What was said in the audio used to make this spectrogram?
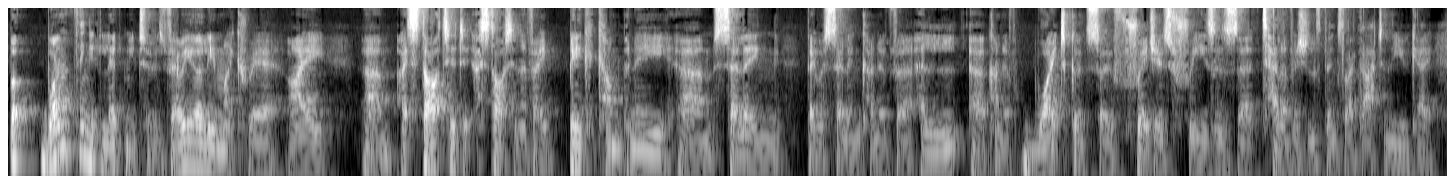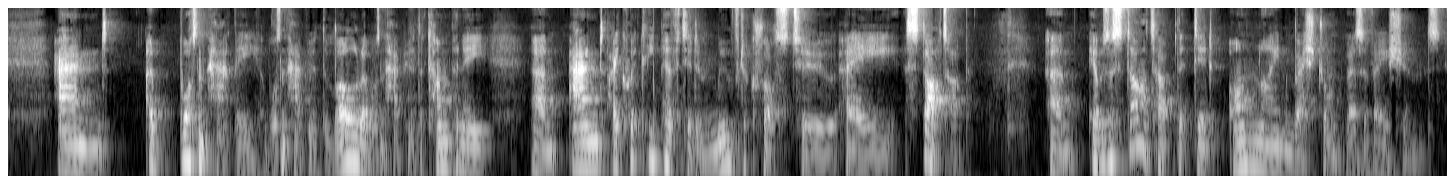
But one thing it led me to is very early in my career, I um, I started I started in a very big company um, selling. They were selling kind of uh, a, a kind of white goods, so fridges, freezers, uh, televisions, things like that in the UK. And I wasn't happy. I wasn't happy with the role. I wasn't happy with the company. Um, and I quickly pivoted and moved across to a startup. Um, it was a startup that did online restaurant reservations.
